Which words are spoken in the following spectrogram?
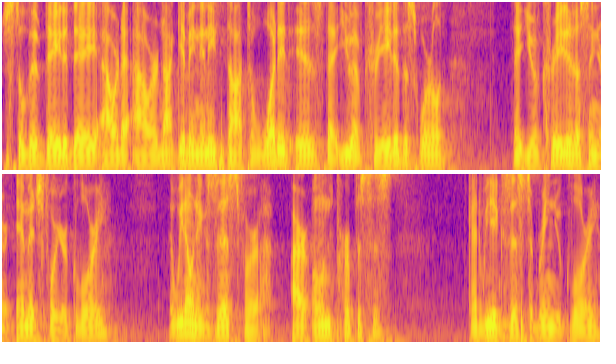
just to live day to day, hour to hour, not giving any thought to what it is that you have created this world, that you have created us in your image for your glory, that we don't exist for our own purposes. God, we exist to bring you glory.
